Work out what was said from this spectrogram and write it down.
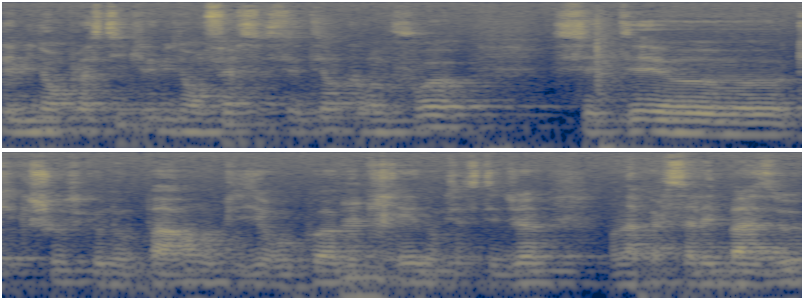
les bidons en plastique, les bidons en fer, ça c'était encore une fois c'était euh, quelque chose que nos parents, donc les Iroquois, avaient mhm. créé. Donc ça c'était déjà, on appelle ça les baseux.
